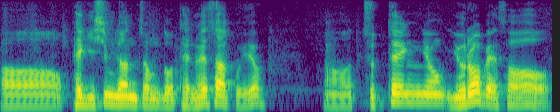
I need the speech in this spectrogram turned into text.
어, 120년 정도 된 회사고요. 어, 주택용 유럽에서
